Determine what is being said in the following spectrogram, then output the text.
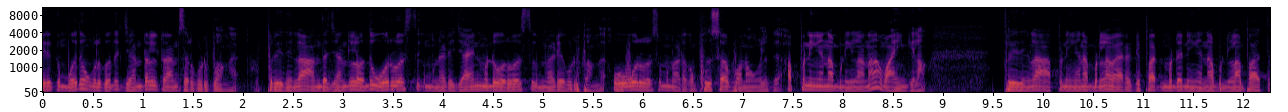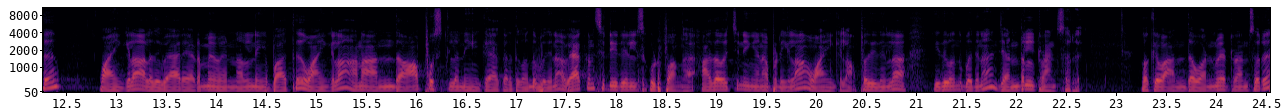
இருக்கும்போது உங்களுக்கு வந்து ஜென்ரல் ட்ரான்ஸ்ஃபர் கொடுப்பாங்க. புரியுதுங்களா? அந்த ஜென்ரல் வந்து ஒரு வருஷத்துக்கு முன்னாடி ஜாயின் பண்ணி ஒரு வருஷத்துக்கு முன்னாடியே கொடுப்பாங்க. ஒவ்வொரு வருஷமும் நடக்கும். புதுசாக போனவங்களுக்கு. அப்போ நீங்கள் என்ன பண்ணிக்கலாம்னா வாங்கிக்கலாம். புரியுதுங்களா? அப்போ நீங்கள் என்ன பண்ணலாம்? வேறு டிபார்ட்மெண்ட்டை நீங்கள் என்ன பண்ணலாம்? பார்த்து வாங்கிக்கலாம் அல்லது வேறு இடமே வேணுனாலும் நீங்கள் பார்த்து வாங்கிக்கலாம். ஆனால் அந்த ஆப்போசிட்டில் நீங்கள் கேட்குறதுக்கு வந்து பார்த்திங்கன்னா வேகன்சி டீட்டெயில்ஸ் கொடுப்பாங்க. அதை வச்சு நீங்கள் என்ன பண்ணிக்கலாம் வாங்கிக்கலாம். புரியுதுங்களா? இது வந்து பார்த்திங்கன்னா ஜென்ரல் ட்ரான்ஸ்ஃபர் ஓகேவா அந்த one way transfer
